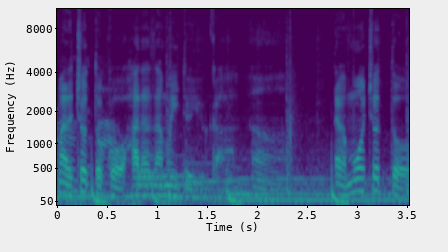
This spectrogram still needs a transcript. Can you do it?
まだちょっとこう.肌寒いというか、うん、だからもうちょっと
